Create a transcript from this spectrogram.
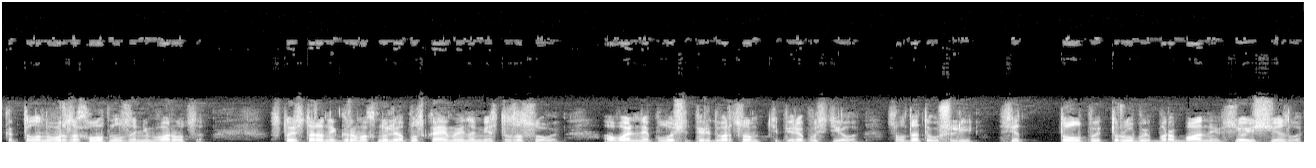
как Таланвор захлопнул за ним ворота. С той стороны громохнули опускаемые на место засовы. Овальная а площадь перед дворцом теперь опустела. Солдаты ушли. Все толпы, трубы, барабаны, все исчезло.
